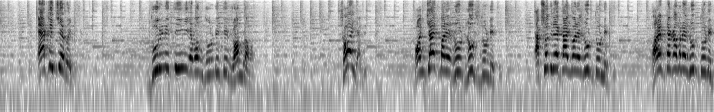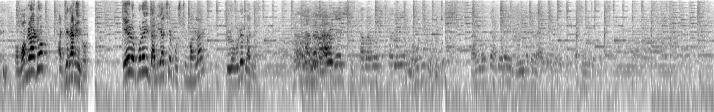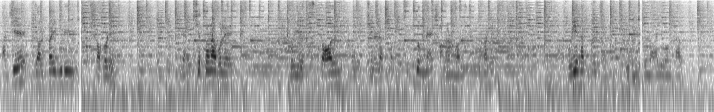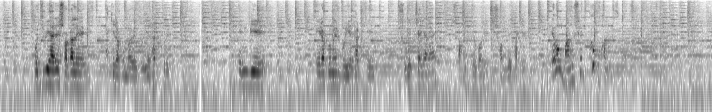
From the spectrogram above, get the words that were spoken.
এক ইঞ্চি এগোয়নি দুর্নীতি এবং দুর্নীতির রমরমা। সবাই জানে। পঞ্চায়েত মানে লুট- দুর্নীতি। একশো দিনের কাজ মানে লুট দুর্নীতি। ঘরের টাকা মানে লুট দুর্নীতি। ও মগরাট হোক আর যেখানেই হোক। এর ওপরেই দাঁড়িয়ে আছে পশ্চিমবাংলায় তৃণমূলের রাজত্ব আজকে জলপাইগুড়ি শহরে চেতনা বলে বইয়ের স্টল আমাদের ছেলেরা সব উদ্যোগ নেয়, সাধারণ মানুষ তারা বইয়ের করেছে দুদিনের জন্য আজ এবং কাল। কোচবিহারে সকালে একই রকমভাবে হাট করেছে এনবিএ এরকমের বইয়ের হাটকে শুভেচ্ছা জানায়, সাহায্য করে, সঙ্গে থাকে এবং মানুষের খুব ভালো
